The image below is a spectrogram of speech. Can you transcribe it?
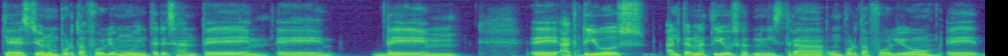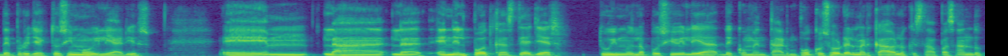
que gestiona un portafolio muy interesante eh, de eh, activos alternativos, administra un portafolio de proyectos inmobiliarios. Em, la, en el podcast de ayer tuvimos la posibilidad de comentar un poco sobre el mercado, lo que estaba pasando,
